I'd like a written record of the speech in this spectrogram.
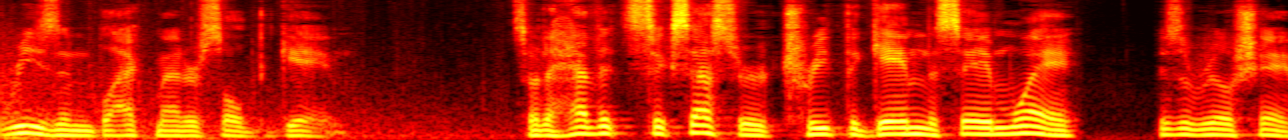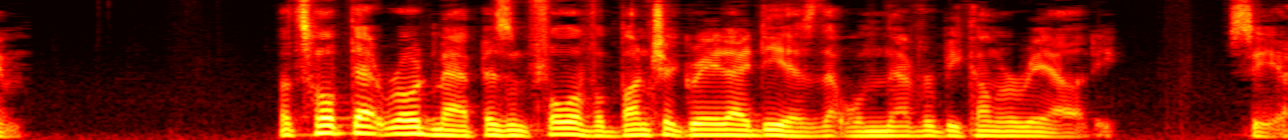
reason Black Matter sold the game. So to have its successor treat the game the same way is a real shame. Let's hope that roadmap isn't full of a bunch of great ideas that will never become a reality. See ya.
